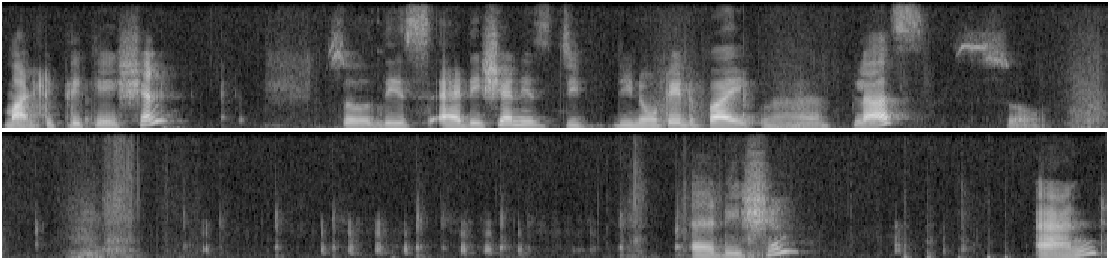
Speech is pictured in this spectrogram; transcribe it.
multiplication. So, this addition is de denoted by uh, plus. So, addition and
